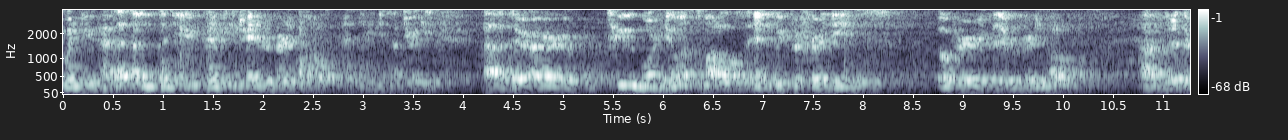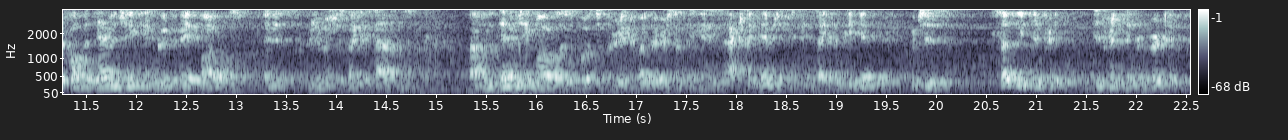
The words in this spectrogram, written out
when you have that done, then you, then we can train a reverted model and you can use that in your wiki. Uh, there are two more nuanced models and we prefer these over the reverted model. Um, they're, they're called the damaging and good faith models, and it's pretty much just like it sounds. Um, the damaging model is supposed to predict whether something is actually damaging to the encyclopedia, which is slightly different, different than reverted.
